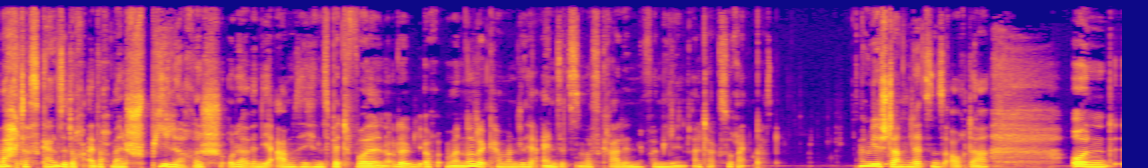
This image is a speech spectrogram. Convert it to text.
mach das Ganze doch einfach mal spielerisch oder wenn die abends nicht ins Bett wollen oder wie auch immer, ne, da kann man ja einsetzen, was gerade in den Familienalltag so reinpasst. Und wir standen letztens auch da und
